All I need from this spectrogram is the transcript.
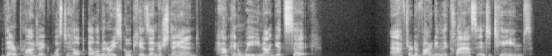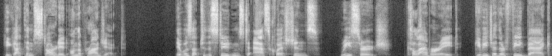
their project was to help elementary school kids understand how can we not get sick? After dividing the class into teams, he got them started on the project. It was up to the students to ask questions, research, collaborate, give each other feedback,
